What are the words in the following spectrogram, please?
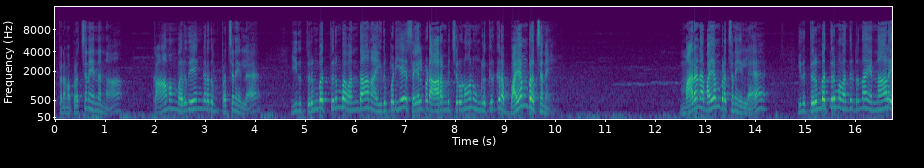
இப்ப நம்ம பிரச்சனை என்னன்னா காமம் வருதேங்கிறது பிரச்சனை இல்லை. இது திரும்ப திரும்ப வந்தா நான் இதுபடியே செயல்பட ஆரம்பிச்சிடணும்னு உங்களுக்கு இருக்கிற பயம் பிரச்சனை. மரண பயம் பிரச்சனை இல்லை. இது திரும்ப திரும்ப வந்துட்டு இருந்தா என்னால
